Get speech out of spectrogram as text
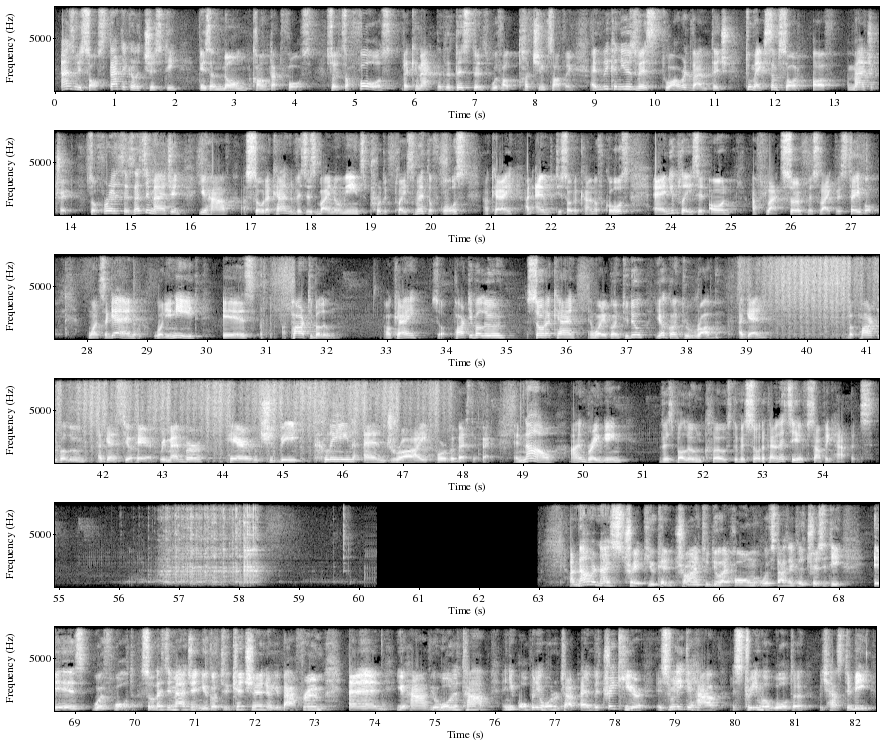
As we saw, static electricity is a non-contact force. So it's a force that can act at a distance without touching something. And we can use this to our advantage to make some sort of a magic trick. So for instance, let's imagine you have a soda can. This is by no means product placement, of course, okay? An empty soda can, of course. And you place it on a flat surface like this table. Once again, what you need is a party balloon. Okay, so party balloon, soda can, and what you're going to do, you're going to rub again the party balloon against your hair. Remember, hair which should be clean and dry for the best effect. And now I'm bringing this balloon close to the soda can. Let's see if something happens. Another nice trick you can try to do at home with static electricity is with water. So let's imagine you go to the kitchen or your bathroom and you have your water tap and you open your water tap and the trick here is really to have a stream of water which has to be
